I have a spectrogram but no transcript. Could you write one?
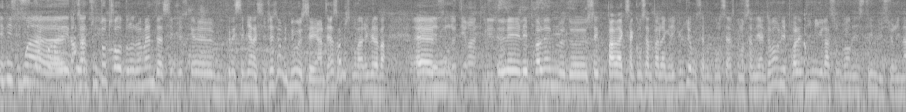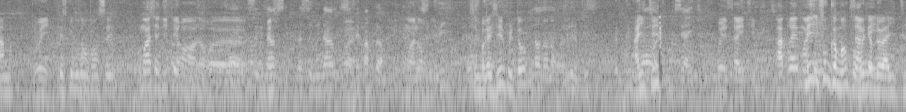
Et dites-moi, euh, dans un tout autre de domaine, si- puisque vous connaissez bien la situation, mais nous c'est intéressant puisqu'on va arriver là-bas. Euh, Euh, sur le terrain tous les jours. les, les problèmes de. C'est pas que ça ne concerne pas l'agriculture, mais ça vous concerne, ça concerne directement les problèmes d'immigration clandestine du Suriname. Oui. Qu'est-ce que vous en pensez? Moi, c'est différent. Alors, euh, Le Suriname, le Suriname, ça Ouais. fait pas peur. moi non. Aujourd'hui, C'est le Brésil plutôt? Non, non, non, aujourd'hui, le plus, le plus Haïti? c'est Haïti. Oui, c'est Haïti. Après, moi, Mais ils font comment pour venir pays- de Haïti?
